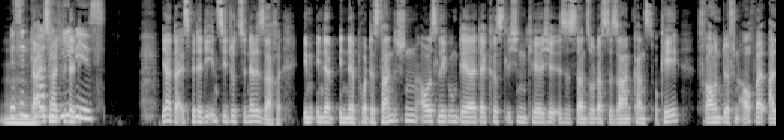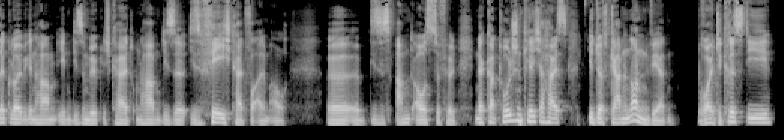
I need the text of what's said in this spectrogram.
Wir sind Mhm. Da quasi halt Hibis. Ja, da ist wieder die institutionelle Sache. Im, in, der, in der protestantischen Auslegung der, der christlichen Kirche ist es dann so, dass du sagen kannst, okay, Frauen dürfen auch, weil alle Gläubigen haben eben diese Möglichkeit und haben diese, diese Fähigkeit vor allem auch, äh, dieses Amt auszufüllen. In der katholischen Kirche heißt, ihr dürft gerne Nonnen werden. Bräute Christi,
